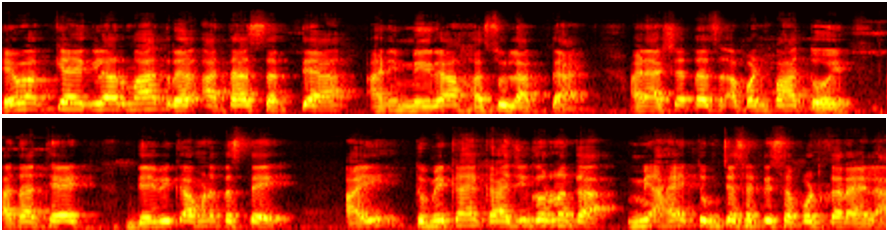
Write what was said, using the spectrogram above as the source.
हे वाक्य ऐकल्यावर मात्र आता सत्या आणि मीरा हसू लागतात. आणि अशातच आपण पाहतोय आता थेट देविका म्हणत असते आई तुम्ही काय काळजी करू नका मी आहे तुमच्यासाठी सपोर्ट करायला.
